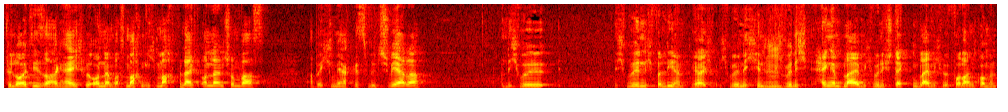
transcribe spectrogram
für Leute, die sagen, hey, ich will online was machen, ich mache vielleicht online schon was, aber ich merke, es wird schwerer und ich will, ich will nicht verlieren. Ja, ich, ich, will nicht hin, mhm. ich will nicht hängen bleiben, ich will nicht stecken bleiben, ich will vorankommen.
